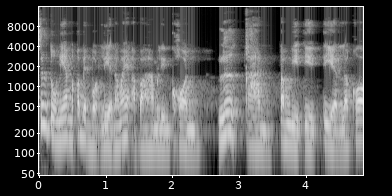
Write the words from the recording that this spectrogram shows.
ซึ่งตรงนี้มันก็เป็นบทเรียนทำให้อับราฮัมลินคอนเลิกการตำหนิตีเตียน แล้วก็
